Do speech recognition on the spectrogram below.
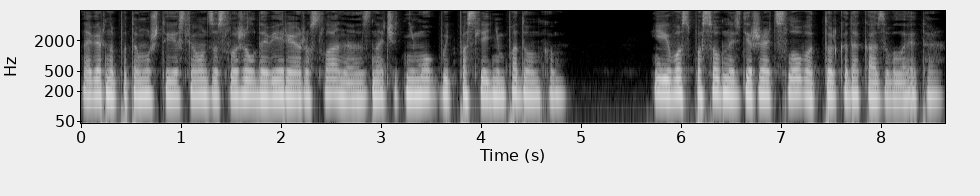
Наверное, потому что если он заслужил доверие Руслана, значит, не мог быть последним подонком. И его способность держать слово только доказывала это.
